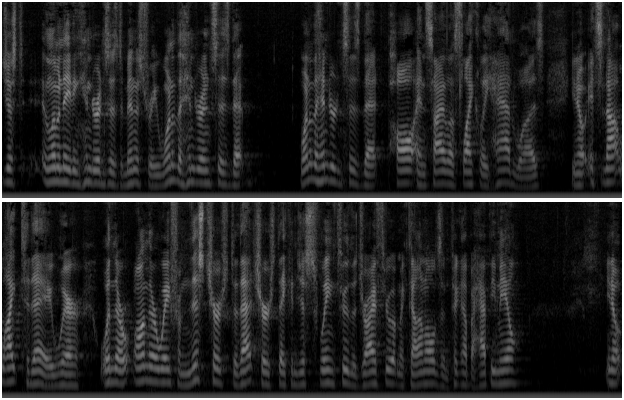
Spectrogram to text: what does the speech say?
just eliminating hindrances to ministry. One of the hindrances that one of the hindrances that Paul and Silas likely had was, you know, it's not like today where when they're on their way from this church to that church, they can just swing through the drive through at McDonald's and pick up a Happy Meal. You know,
